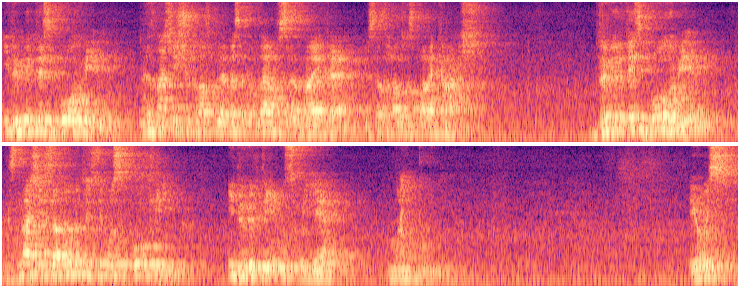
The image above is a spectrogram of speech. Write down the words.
І довіртесь Богові не значить, що в нас буде без проблем все, знаєте, і все зразу стане краще. Довіртесь Богові значить зануритись йому спокій і довірити йому своє майбутнє. І ось,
